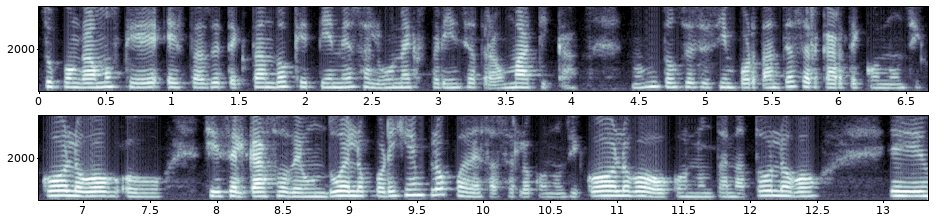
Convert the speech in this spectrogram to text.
Supongamos que estás detectando que tienes alguna experiencia traumática. Entonces es importante acercarte con un psicólogo o si es el caso de un duelo, por ejemplo, puedes hacerlo con un psicólogo o con un tanatólogo. Eh,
